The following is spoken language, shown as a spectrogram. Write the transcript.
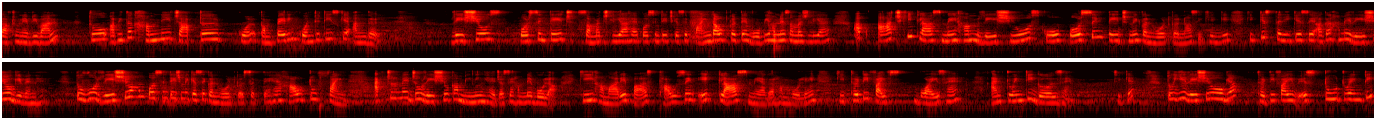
Good afternoon everyone तो अभी तक हमने चैप्टर कंपेयरिंग क्वांटिटीज़ के अंदर रेशियोज़ परसेंटेज समझ लिया है। परसेंटेज कैसे फाइंड आउट करते हैं वो भी हमने समझ लिया है। अब आज की क्लास में हम रेशियोज़ को परसेंटेज में कन्वर्ट करना सीखेंगे कि किस तरीके से अगर हमें रेशियो गिवन है तो वो रेशियो हम परसेंटेज में कैसे कन्वर्ट कर सकते हैं? हाउ टू फाइंड एक्चुअल में जो रेशियो का मीनिंग है, जैसे हमने बोला कि हमारे पास थाउज़ेंड एक क्लास में अगर हम बोलें कि थर्टी फाइव बॉयज़ हैं एंड ट्वेंटी गर्ल्स हैं, ठीक है? तो ये रेशियो हो गया thirty five is to twenty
